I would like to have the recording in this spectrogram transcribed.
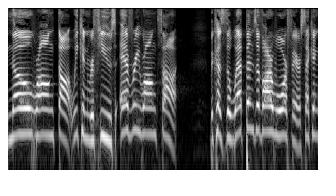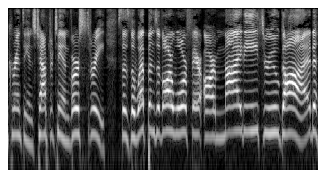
no wrong thought. We can refuse every wrong thought because the weapons of our warfare Second corinthians chapter 10 verse 3 says the weapons of our warfare are mighty through god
